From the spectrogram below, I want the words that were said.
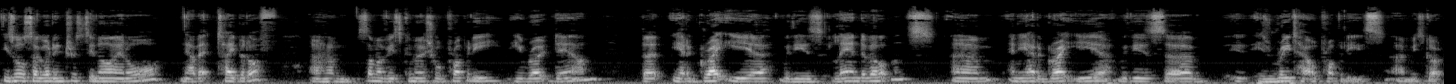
he's also got interest in iron ore. Now that tapered off. Um, some of his commercial property he wrote down, but he had a great year with his land developments, um, and he had a great year with his uh, his retail properties. Um, he's got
